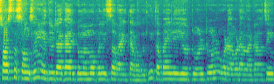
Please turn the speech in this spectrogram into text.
स्वास्थ्य सँगसँगै यो दुइटा कार्यक्रममा म पनि सहभागिता भएको थिएँ। तपाईँले यो टोल टोल ओडा ओडाबाट चाहिँ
